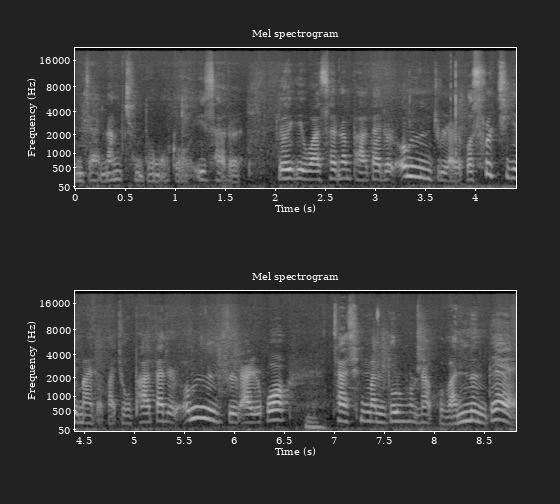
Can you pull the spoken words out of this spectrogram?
이제 남천동으로 이사를. 여기 와서는 바다를 없는 줄 알고 솔직히 말해가지고 바다를 없는 줄 알고 자식만 돌보려고 왔는데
